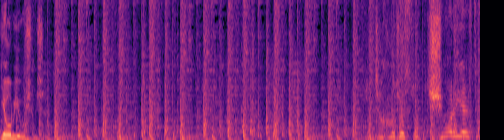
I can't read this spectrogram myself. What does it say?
یهو بیهوش میشن. اینجا کجاست؟ بود کی ما رو گرفتین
